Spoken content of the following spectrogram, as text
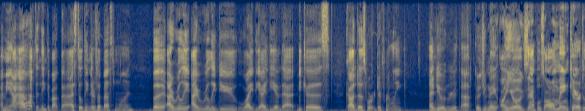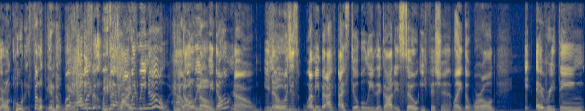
I mean, I, I'll have to think about that. I still think there's a best one, but I really, I really do like the idea of that because God does work differently. I do agree with that. Because you name on your examples, all main characters. I want who did Philip end up with? But how, would, Philip but how would we know? How don't would we, know. We don't know. You know, So which is, I mean, but I, I still believe that God is so efficient. Like the world, everything,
